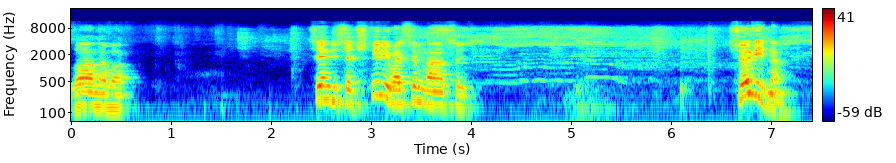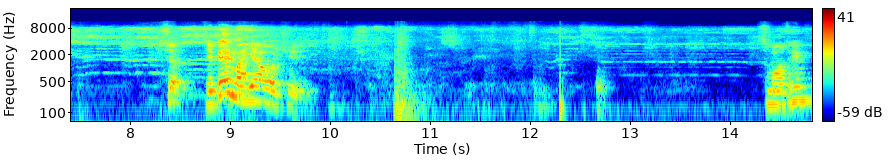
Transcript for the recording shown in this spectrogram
Заново. 74, 18. Все видно? Все. Теперь моя очередь. Смотрим.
